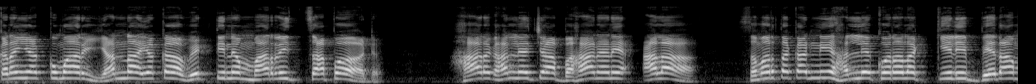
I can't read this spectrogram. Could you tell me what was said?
कन्हैया कुमार यांना एका व्यक्तीने मारली चापट. हार घालण्याच्या बहाण्याने आला. समर्थकांनी हल्लेखोराला केली बेदाम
